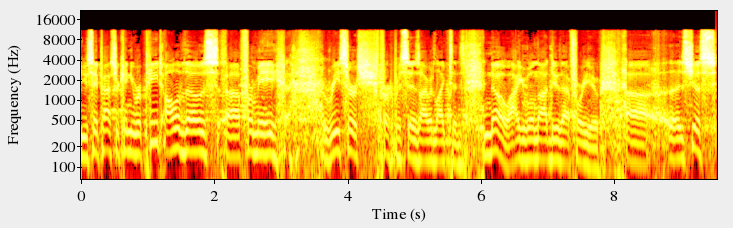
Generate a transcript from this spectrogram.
You say, Pastor, can you repeat all of those uh, for me? Research purposes, I would like to. No, I will not do that for you. Uh, it's just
